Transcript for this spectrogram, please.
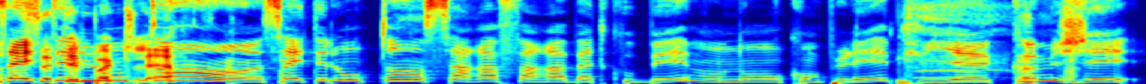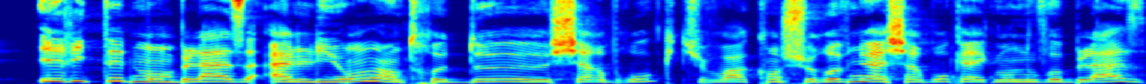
ça a été C'était pas clair. longtemps, ça a été longtemps Sarah Farah Batkoubé, mon nom complet. Puis comme j'ai hérité de mon blaze à Lyon entre deux Sherbrooke, tu vois, quand je suis revenue à Sherbrooke avec mon nouveau blaze,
